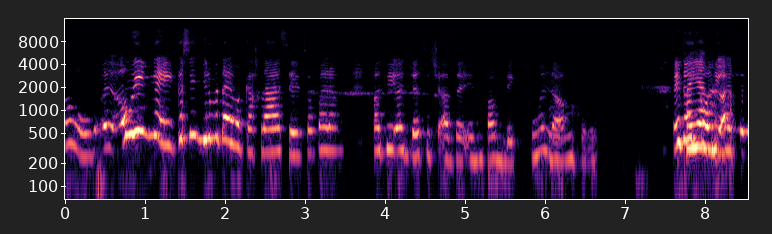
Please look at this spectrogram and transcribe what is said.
Oo. Oh, oh, weird nga eh. Kasi hindi naman tayo magkaklase. So parang, how do you address each other in public? Wala Mm. actually. I don't Kaya- call you Idol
